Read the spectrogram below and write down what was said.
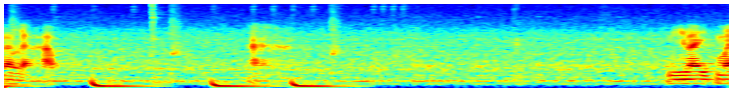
นั่นแหละครับ มีอะไรอีกไหม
